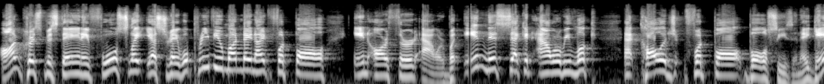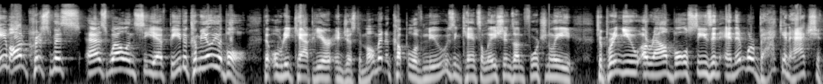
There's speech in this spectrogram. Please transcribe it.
on Christmas Day and a full slate yesterday. We'll preview Monday Night Football in our third hour. But in this second hour, we look at college football bowl season. A game on Christmas as well in CFB, the Camellia Bowl, that we'll recap here in just a moment. A couple of news and cancellations, unfortunately, to bring you around bowl season. And then we're back in action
